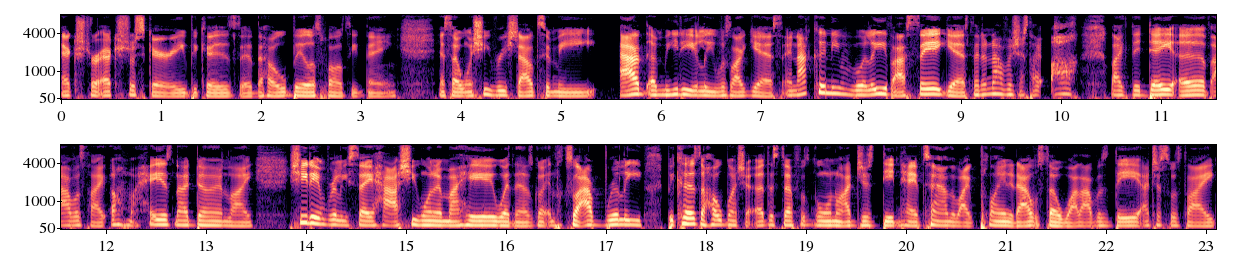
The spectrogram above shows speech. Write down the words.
extra extra scary because the whole Bell's palsy thing. And so when she reached out to me I immediately was like, yes. And I couldn't even believe I said yes. And then I was just like, oh, like the day of, I was like, oh, my hair's not done. Like, she didn't really say how she wanted my hair, whether I was going So I really, because a whole bunch of other stuff was going on, I just didn't have time to like plan it out. So while I was there, I just was like,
